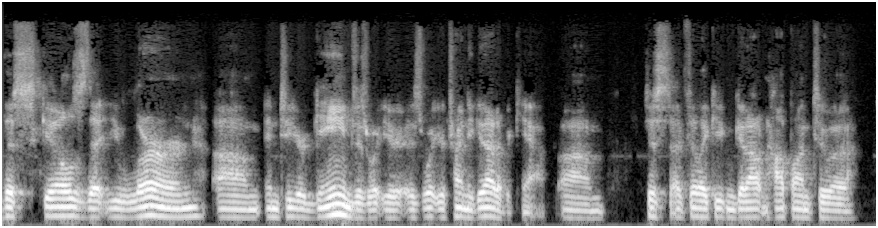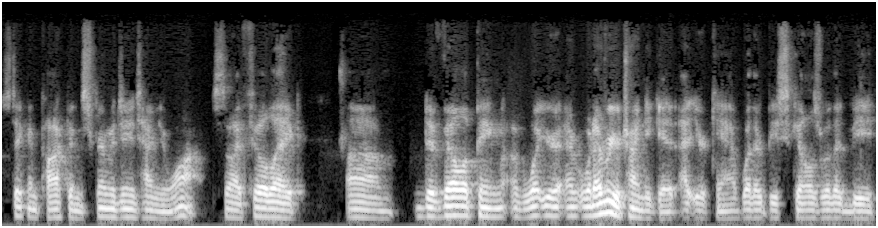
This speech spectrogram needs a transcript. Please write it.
the skills that you learn um, into your games is what you're is what you're trying to get out of a camp. Um, just I feel like you can get out and hop onto a stick and puck and scrimmage anytime you want. So I feel like um, developing of what you're whatever you're trying to get at your camp, whether it be skills, whether it be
